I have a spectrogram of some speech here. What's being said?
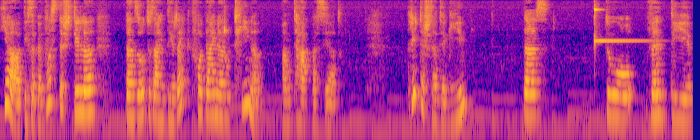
ja, diese bewusste Stille dann sozusagen direkt vor deiner Routine am Tag passiert. Dritte Strategie dass du, wenn die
